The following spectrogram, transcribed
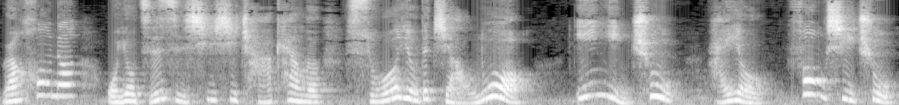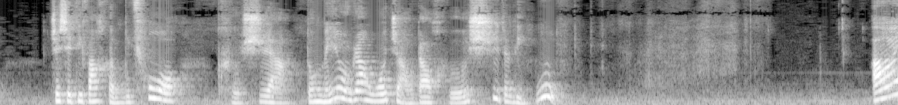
然后呢，我又仔仔细细查看了所有的角落、阴影处，还有缝隙处，这些地方很不错。可是啊，都没有让我找到合适的礼物。I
